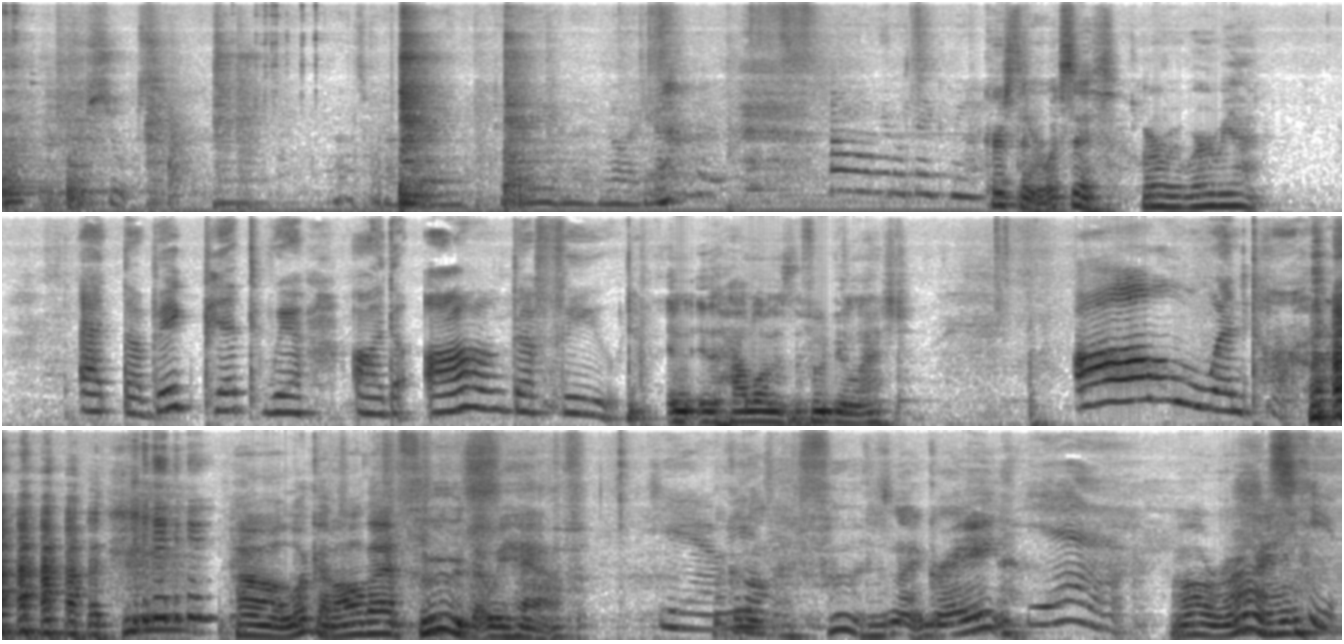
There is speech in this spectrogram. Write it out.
for soups. That's what I'm doing today, and I have no idea how long it'll take me. Kirsten, what's this? Where are we, where are we at? Big pit where are the, all the food. And, how long is the food gonna last? All winter. oh, look at all that food that we have. yeah. Look at all that food. Isn't that great? Yeah. All right. See,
